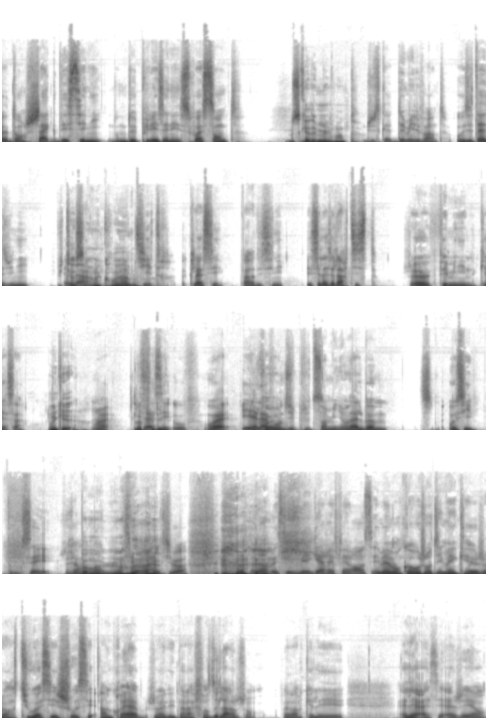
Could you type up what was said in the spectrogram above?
euh, dans chaque décennie, donc depuis les années 60 Jusqu'à 2020. jusqu'à 2020 aux États-Unis. Putain, c'est incroyable. un titre classé par décennie. Et c'est la seule artiste euh, féminine qui a ça. Ok. Ouais. C'est assez ouf. Ouais. Et elle a vendu plus de 100 millions d'albums aussi. Donc c'est vraiment Pas mal. pas mal, tu vois. non, non, mais c'est une méga référence. Et même encore aujourd'hui, mec, euh, genre, tu vois ses shows, c'est incroyable. Genre, elle est dans la force de l'argent. Alors qu'elle est, elle est assez âgée, hein.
